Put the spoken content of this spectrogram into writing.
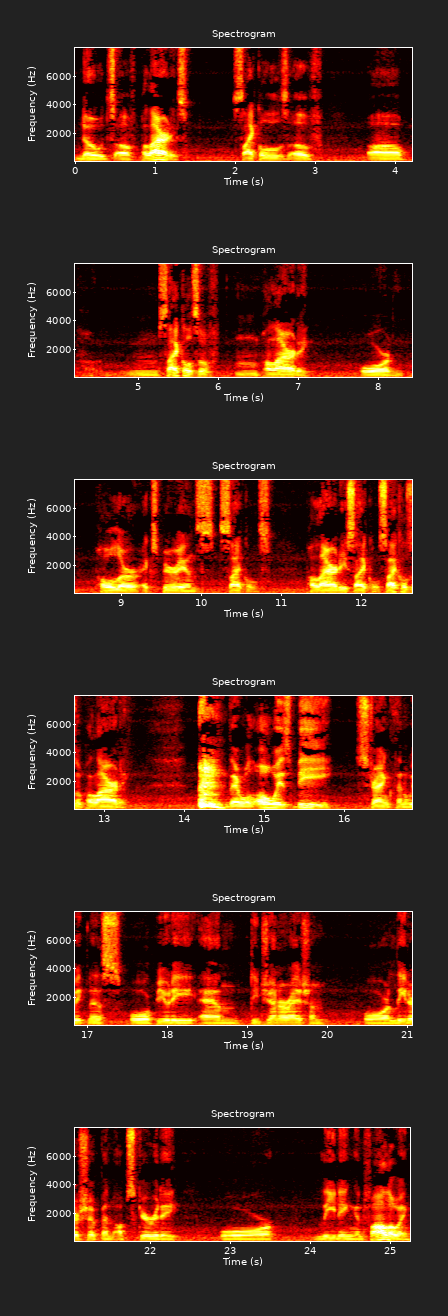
nodes of polarities, cycles of uh, mm, cycles of mm, polarity or polar experience cycles, polarity cycles, cycles of polarity. there will always be strength and weakness, or beauty and degeneration, or leadership and obscurity, or leading and following,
